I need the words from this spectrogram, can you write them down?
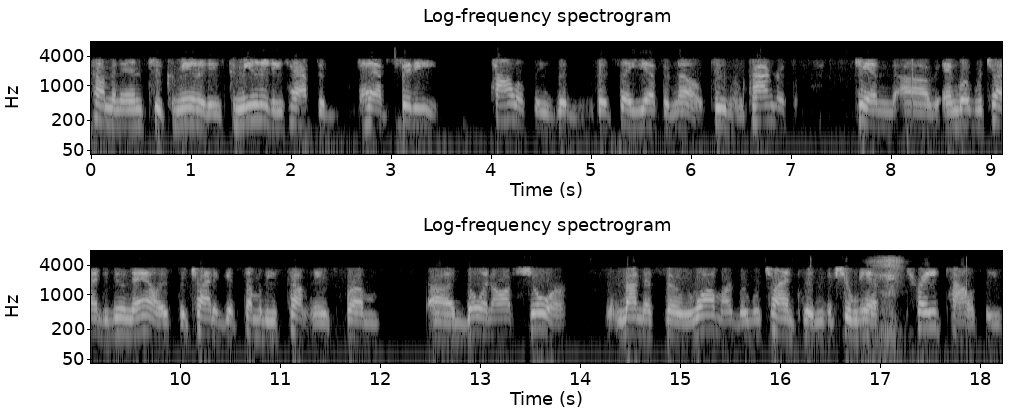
coming into communities. Communities have to have city policies that, that say yes or no to them. Congress can, uh, and what we're trying to do now is to try to get some of these companies from uh, going offshore, not necessarily Walmart, but we're trying to make sure we have trade policies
